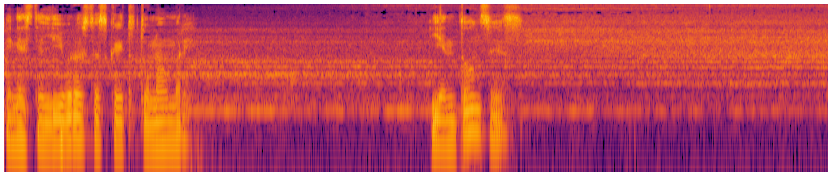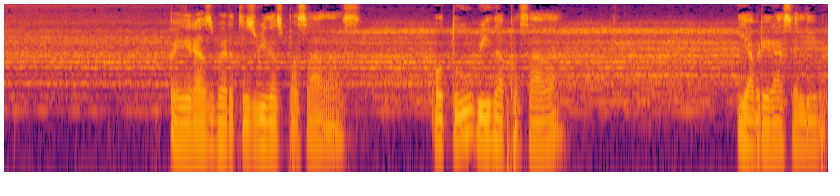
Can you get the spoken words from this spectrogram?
En este libro está escrito tu nombre. Y entonces pedirás ver tus vidas pasadas o tu vida pasada y abrirás el libro.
